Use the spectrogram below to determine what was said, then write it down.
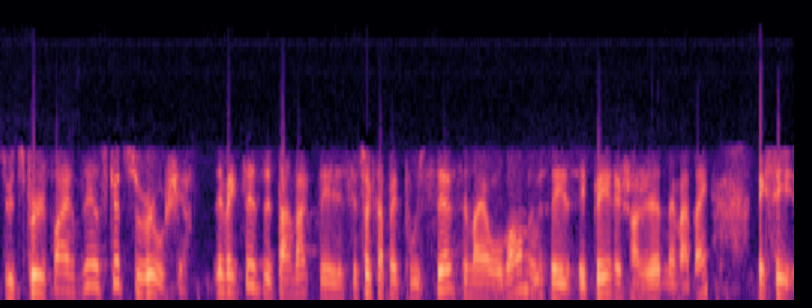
Tu, tu, peux faire dire ce que tu veux au chiffre. c'est sûr que ça peut être positif, c'est le meilleur au monde, ou c'est pire échanger demain matin. C'est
